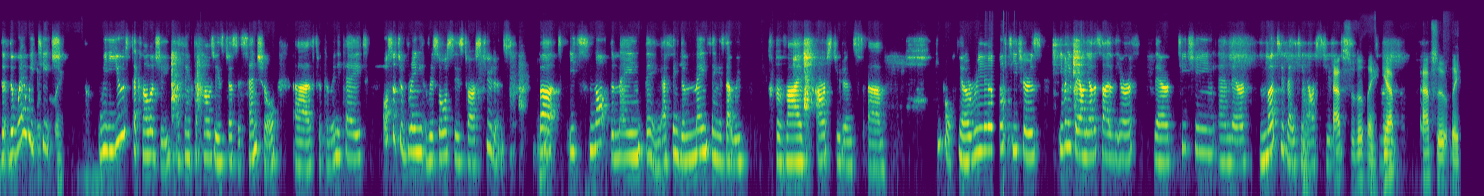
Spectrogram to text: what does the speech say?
the, the way we teach, Absolutely. we use technology. I think technology is just essential uh, to communicate, also to bring resources to our students. Mm-hmm. But it's not the main thing. I think the main thing is that we provide our students um, people, you know, real teachers, even if they're on the other side of the earth, they're teaching and they're motivating our students. Absolutely. Yeah. Absolutely.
